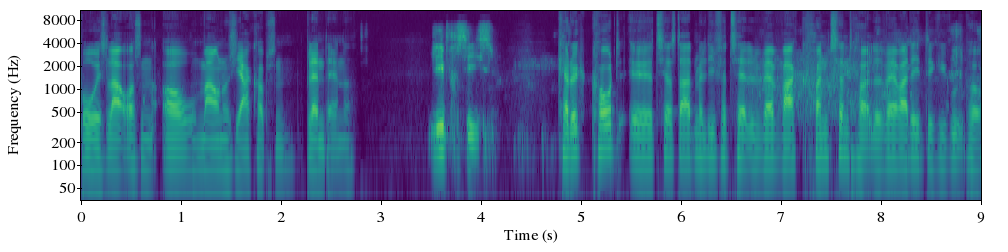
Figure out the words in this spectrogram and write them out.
Boris Laursen og Magnus Jakobsen, blandt andet. Lige præcis. Kan du ikke kort øh, til at starte med lige fortælle, hvad var Contentholdet? Hvad var det, det gik ud på?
